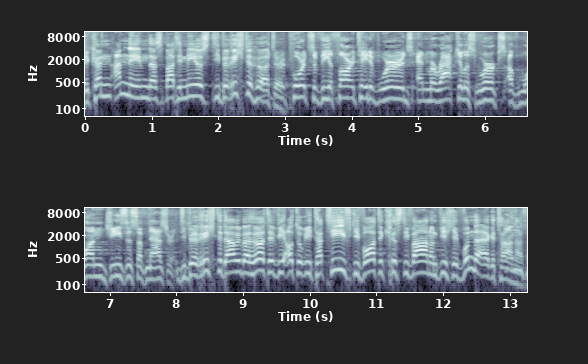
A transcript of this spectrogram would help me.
Wir können annehmen, dass Bartimäus die Berichte hörte, reports of the authoritative words and miraculous works of one Jesus of Nazareth. die Berichte darüber hörte, wie autoritativ die Worte Christi waren und welche Wunder er getan hat.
